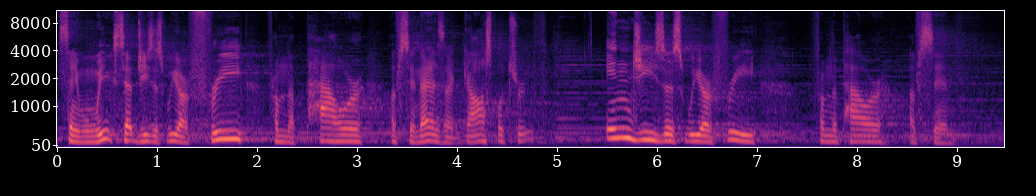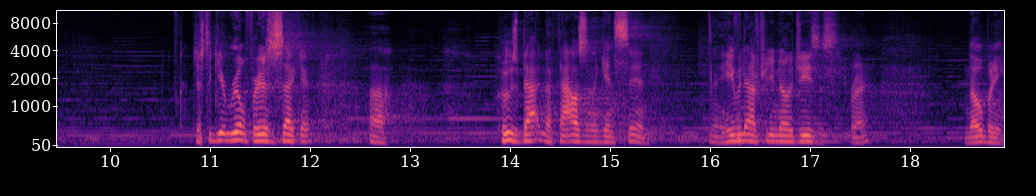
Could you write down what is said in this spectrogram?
Saying when we accept Jesus, we are free from the power of sin. That is a gospel truth. In Jesus, we are free from the power of sin. Just to get real for just a second, uh, who's batting a thousand against sin? Even after you know Jesus, right? Nobody.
